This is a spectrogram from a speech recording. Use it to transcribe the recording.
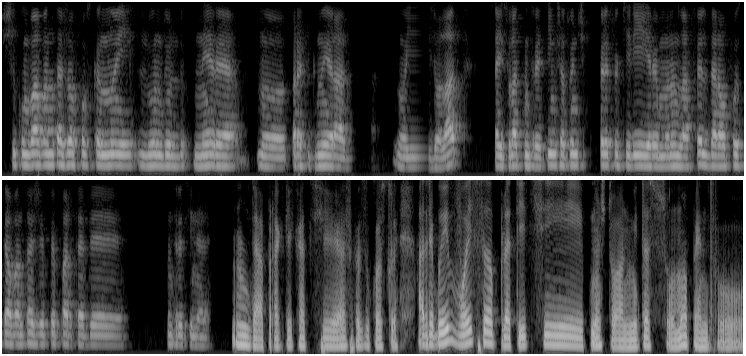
și cumva avantajul a fost că noi, luându-l, nere, practic nu era izolat, s-a izolat între timp și atunci prețul chiriei rămânând la fel, dar au fost avantaje pe partea de întreținere. Da, practic ați a scăzut costurile. A trebuit voi să plătiți, nu știu, o anumită sumă pentru,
